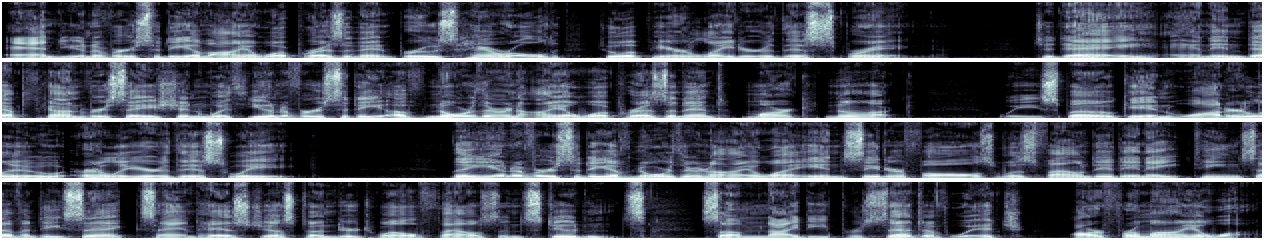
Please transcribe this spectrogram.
and University of Iowa President Bruce Harreld to appear later this spring. Today, an in depth conversation with University of Northern Iowa President Mark Nook. We spoke in Waterloo earlier this week. The University of Northern Iowa in Cedar Falls was founded in 1876 and has just under 12,000 students, some 90% of which are from Iowa.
